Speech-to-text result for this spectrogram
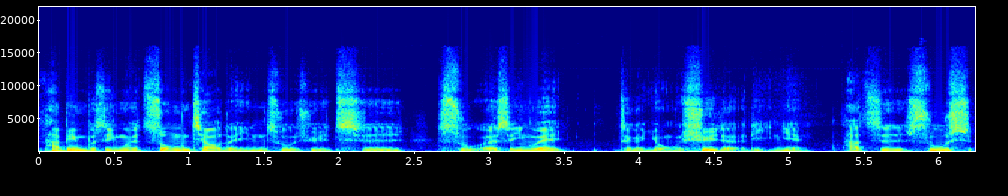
它并不是因为宗教的因素去吃素，而是因为这个永续的理念，它吃素食。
